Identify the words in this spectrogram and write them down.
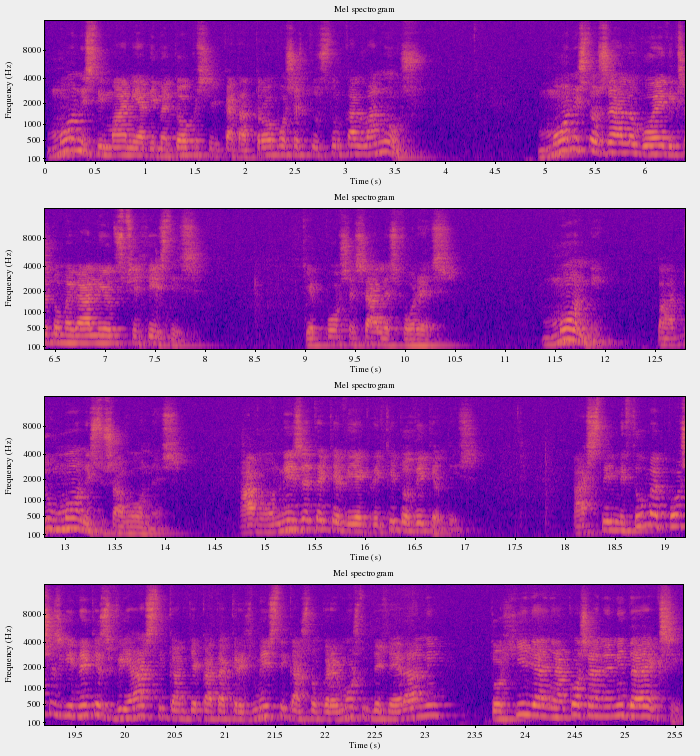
Μόνη στη Μάνη αντιμετώπισε και κατατρόπωσε τους Τουρκαλβανούς. Μόνη στο Ζάλογκο έδειξε το μεγαλείο της ψυχής της. Και πόσες άλλες φορές. Μόνη, παντού μόνη στους αγώνες. Αγωνίζεται και διεκδικεί το δίκαιο της. Ας θυμηθούμε πόσες γυναίκες βιάστηκαν και κατακρισμίστηκαν στον κρεμό στην Τεχεράνη το 1996.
